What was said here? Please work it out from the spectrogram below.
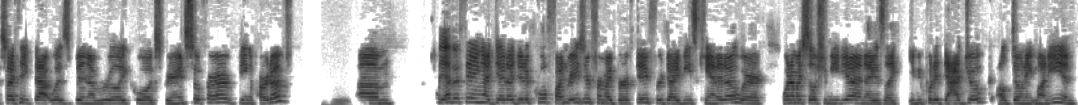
So I think that was been a really cool experience so far being a part of. Mm-hmm. Um, the other thing I did, I did a cool fundraiser for my birthday for Diabetes Canada, where one of my social media, and I was like, if you put a dad joke, I'll donate money, and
